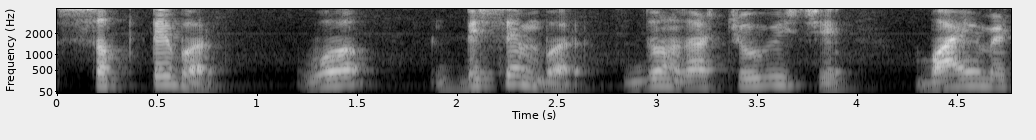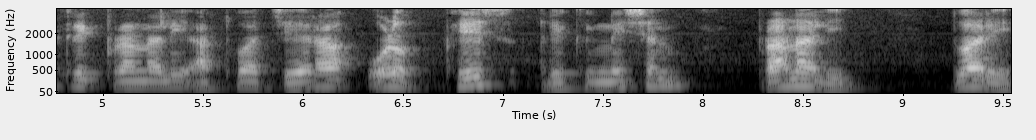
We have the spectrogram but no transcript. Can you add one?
सप्टेंबर व डिसेंबर दोन हजार चोवीसचे बायोमेट्रिक प्रणाली अथवा चेहरा ओळख फेस रिकग्नेशन प्रणालीद्वारे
